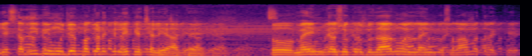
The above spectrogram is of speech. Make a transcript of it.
ये कभी भी मुझे पकड़ के लेके चले आते हैं। तो मैं इनका शुक्रगुजार हूँ। अल्लाह इनको सलामत रखे।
